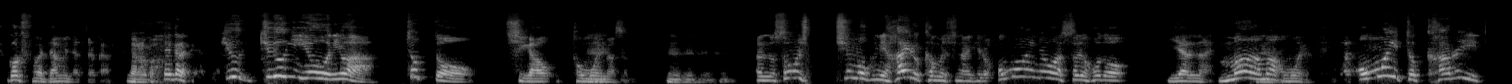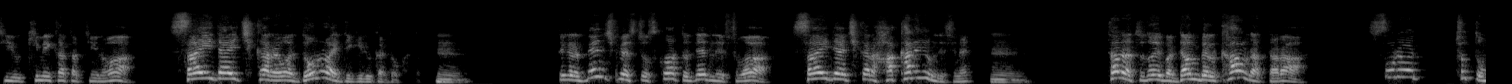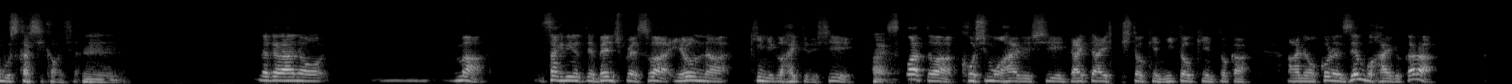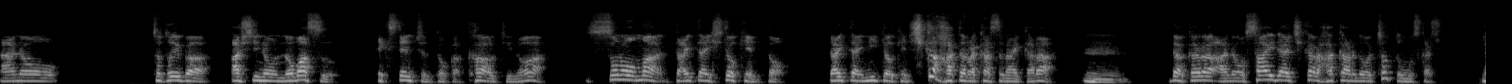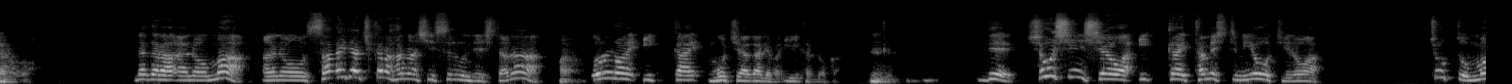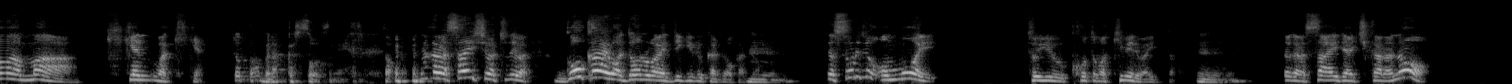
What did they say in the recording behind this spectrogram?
ゴルフはダメになっちゃうから。なるほど。だから、球球技用にはちょっと違うと思います。うんうんうんあのその種目に入るかもしれないけど、重いのはそれほどやらない。まあまあ重いの。重いと軽いという決め方というのは、最大力はどのぐらいできるかどうかと。うんだから、ベンチプレスとスクワット、デッドリフトは最大力測れるんですね。うんただ、例えばダンベルカールだったら、それはちょっと難しいかもしれない。うんだから、あの、まあ、先に言ってベンチプレスはいろんな筋肉が入ってるし、はい。スクワットは腰も入るし、大体一筋、二頭筋とか、あのこれ全部入るから、あの例えば足の伸ばすエクステンションとかカールっていうのは、そのまあ大体一筋と大体二頭筋しか働かせないから、うん。だからあの最大力測るのはちょっと難しい。なるほど。だから、あのまあ、あの最大力話するんでしたら、はどのぐらい一回持ち上がればいいかどうか。い。うん。で、初心者は一回試してみようというのは、ちょっとまあまあ、危険は危険。ちょっと危なっかしそうですね。そうだから最初は例えば5回はどのぐらいできるかどうかと。うん。でそれで重いという言葉決めればいいと。うん。だから最大力の、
